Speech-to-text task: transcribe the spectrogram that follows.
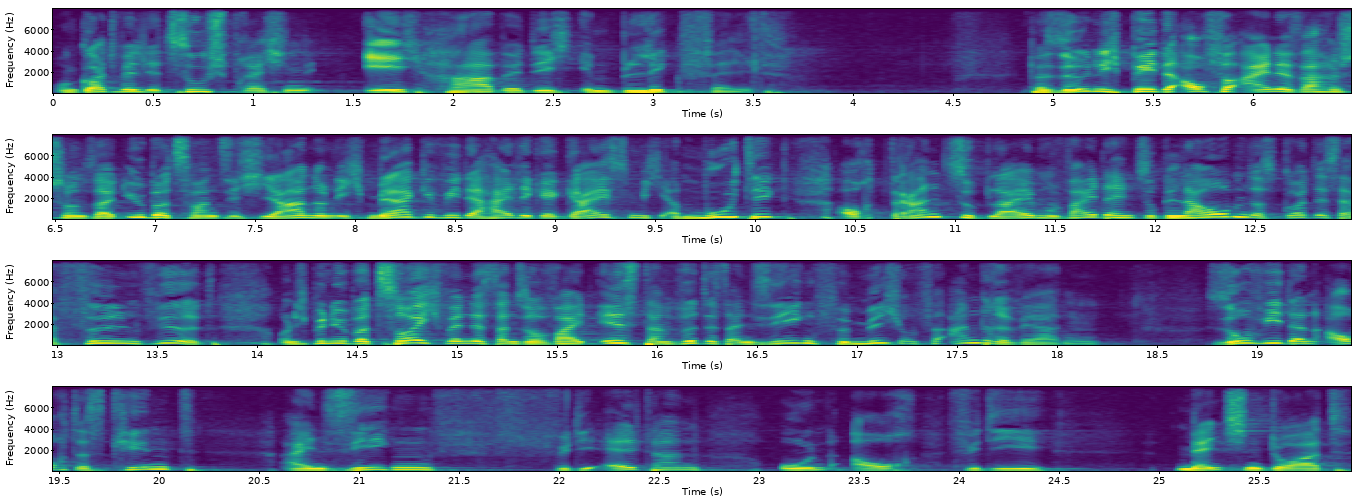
Und Gott will dir zusprechen, ich habe dich im Blickfeld persönlich bete auch für eine Sache schon seit über 20 Jahren und ich merke, wie der Heilige Geist mich ermutigt, auch dran zu bleiben und weiterhin zu glauben, dass Gott es erfüllen wird. Und ich bin überzeugt, wenn es dann soweit ist, dann wird es ein Segen für mich und für andere werden. So wie dann auch das Kind ein Segen für die Eltern und auch für die Menschen dort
